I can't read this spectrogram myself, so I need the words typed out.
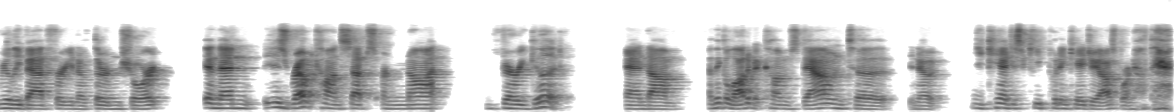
really bad for you know third and short. And then his route concepts are not very good. And um, I think a lot of it comes down to, you know, you can't just keep putting KJ Osborn out there.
